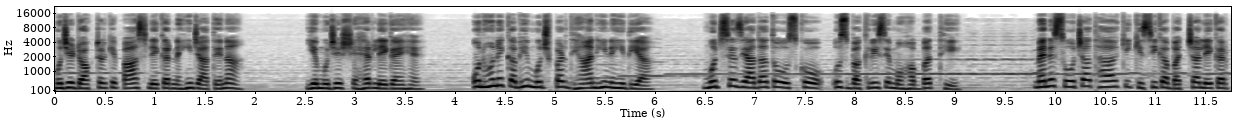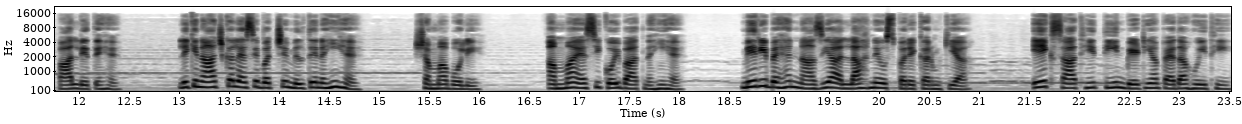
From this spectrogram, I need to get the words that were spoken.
मुझे डॉक्टर के पास लेकर नहीं जाते ना। ये मुझे शहर ले गए हैं। उन्होंने कभी मुझ पर ध्यान ही नहीं दिया। मुझसे ज़्यादा तो उसको उस बकरी से मोहब्बत थी। मैंने सोचा था कि किसी का बच्चा लेकर पाल लेते हैं। लेकिन आजकल ऐसे बच्चे मिलते नहीं हैं। शम्मा बोली, अम्मा, ऐसी कोई बात नहीं है। मेरी बहन नाजिया अल्लाह ने उस पर एक कर्म किया। एक साथ ही तीन बेटियाँ पैदा हुई थीं।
